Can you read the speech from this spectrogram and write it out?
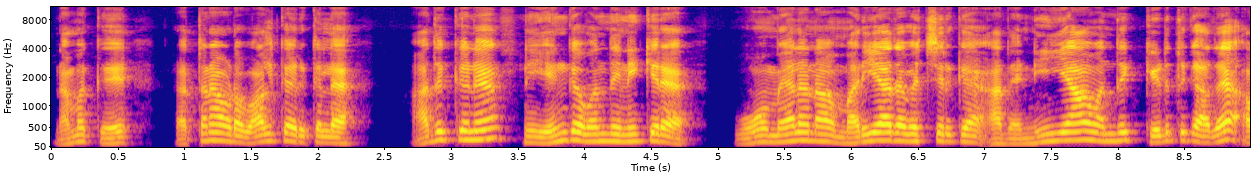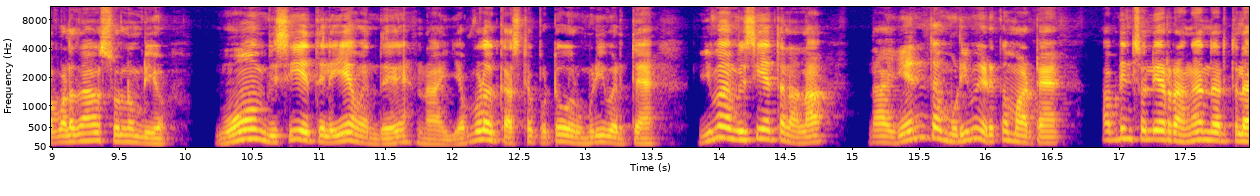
நமக்கு ரத்தனாவோட வாழ்க்கை இருக்குல்ல அதுக்குன்னு நீ எங்கே வந்து நிற்கிற உன் மேலே நான் மரியாதை வச்சுருக்கேன். அதை நீயா வந்து கெடுத்துக்காத அவ்வளோதான் சொல்ல முடியும். உன் விஷயத்திலேயே வந்து நான் எவ்வளோ கஷ்டப்பட்டு ஒரு முடிவெடுத்தேன். இவன் விஷயத்துலலாம் நான் எந்த முடிவும் எடுக்க மாட்டேன். அப்படின்னு சொல்லிடுறாங்க அந்த இடத்துல.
